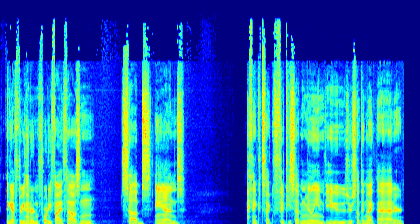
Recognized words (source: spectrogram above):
i think i have 345000 subs and I think it's like 57 million views or something like that. Or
